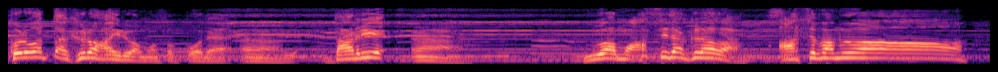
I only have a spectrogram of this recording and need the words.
これ終わったら風呂入るわもう速攻で。うん。だりうん。うわもう汗だくだわ。汗ばむわー。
